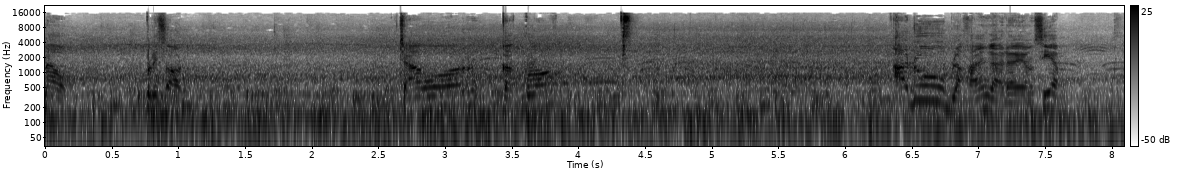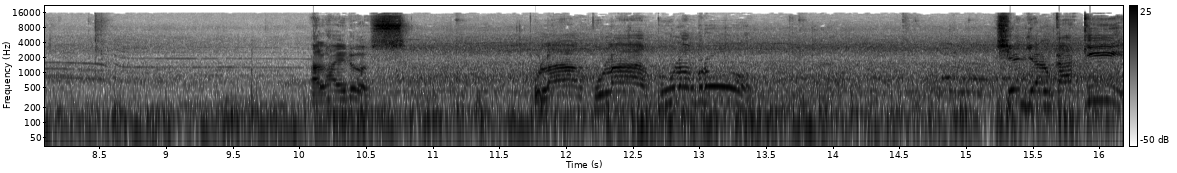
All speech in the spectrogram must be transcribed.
Now, please on. Cawor ke Klok. Aduh, belakangnya nggak ada yang siap. Alhaidos Pulang, pulang, pulang bro. Sien jalan kaki.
